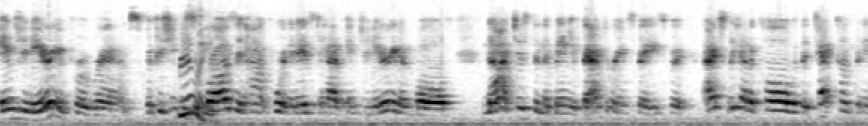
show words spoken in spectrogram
engineering programs because you'd be really? surprised at how important it is to have engineering involved, not just in the manufacturing space, but I actually had a call with a tech company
